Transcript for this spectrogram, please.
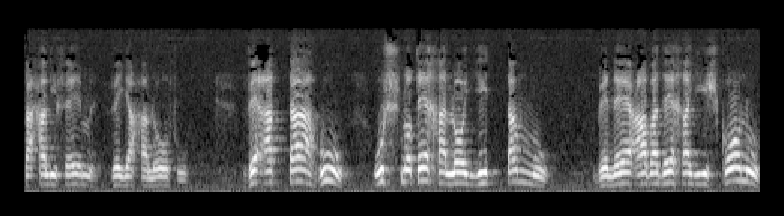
תחליפם ויחלופו. ואתה הוא, ושנותיך לא ייתמו, בני עבדיך ישכונו,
